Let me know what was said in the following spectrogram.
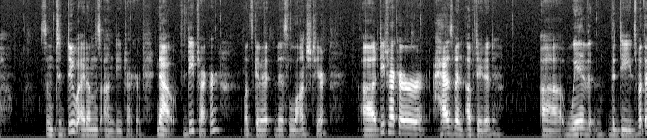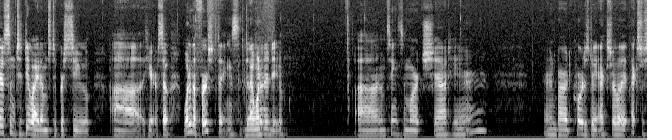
some to-do items on Deed Tracker. Now, Deed Tracker, let's get it, this launched here. Uh, Deed Tracker has been updated uh, with the deeds, but there's some to-do items to pursue uh, here. So one of the first things that I wanted to do, uh, and I'm seeing some more chat here. Aaron Bard Court is doing extra extra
